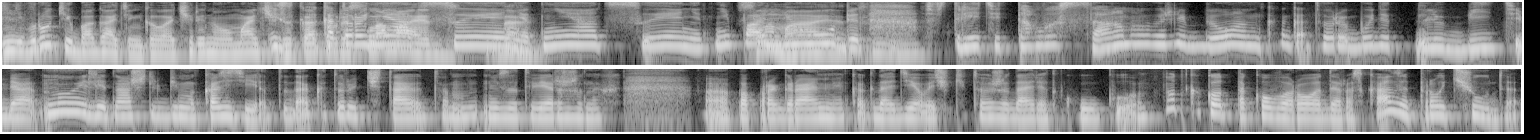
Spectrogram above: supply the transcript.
Не в руки богатенького очередного бедного мальчика, Из, который, который сломает, не оценит, да. не оценит, не сломает. полюбит. Встретить того самого ребенка, который будет любить тебя. Ну или наш любимый казет, да, который читают там из отверженных э, по программе, когда девочки тоже дарят куклу. Вот какого-то такого рода рассказы про чудо.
